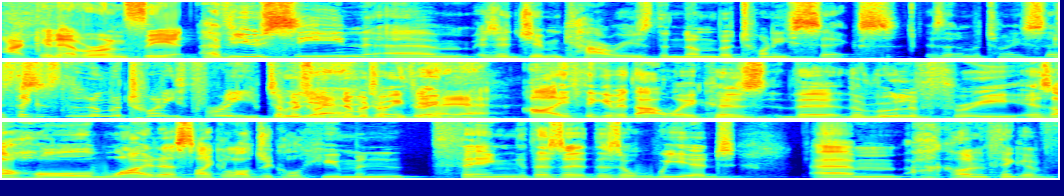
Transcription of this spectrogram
i can never unsee it Have you seen? Um, is it Jim Carrey's The Number Twenty Six? Is it number twenty six? i think it's the number 23 Number, yeah. number 23. yeah yeah I think of it that way because the, the rule of three is a whole wider psychological human thing. There's a there's a weird um, I can't think of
